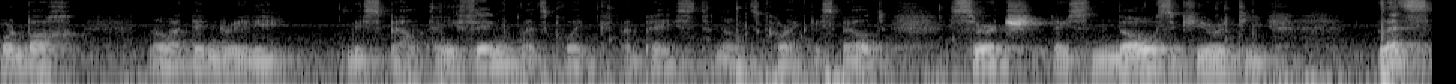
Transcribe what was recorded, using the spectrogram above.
Hornbach. No, I didn't really misspell anything. Let's click and paste. No, it's correctly spelled. Search, there's no security. Let's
